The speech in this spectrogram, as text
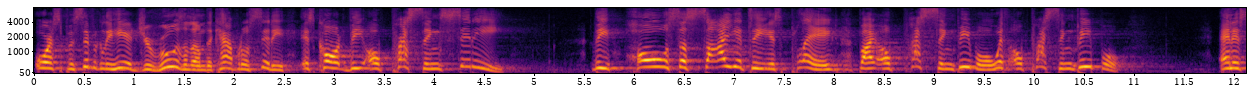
or specifically here, Jerusalem, the capital city, is called the oppressing city. The whole society is plagued by oppressing people, with oppressing people. And it's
